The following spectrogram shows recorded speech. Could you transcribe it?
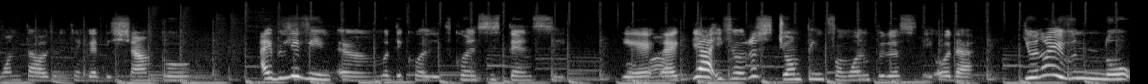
1000 you can get the shampoo i believe in um, what they call it consistency Oh, yeah, oh, wow. like yeah, if you're just jumping from one product to the other, you not even know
